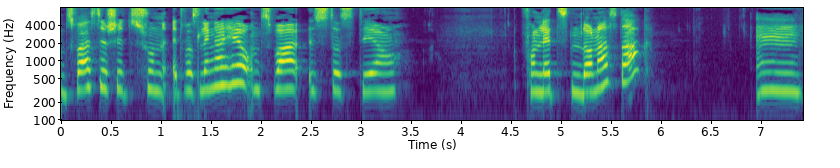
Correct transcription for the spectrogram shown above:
Und zwar ist der jetzt schon etwas länger her. Und zwar ist das der von letzten Donnerstag. Mm,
